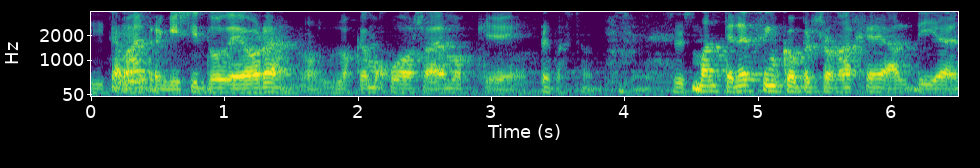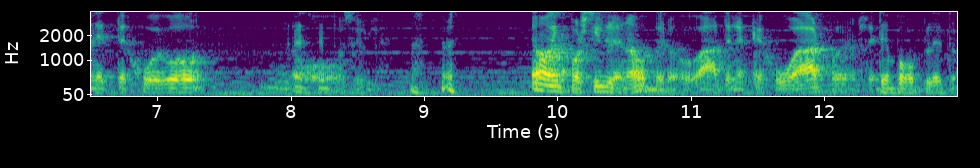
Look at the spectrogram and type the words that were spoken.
Y Además, el requisito de horas, ¿no? los que hemos jugado sabemos que es bastante. sí, sí, sí. mantener cinco personajes al día en este juego no- Es imposible. No, imposible, ¿no? Pero vas a tener que jugar, pues no sé. Tiempo completo.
